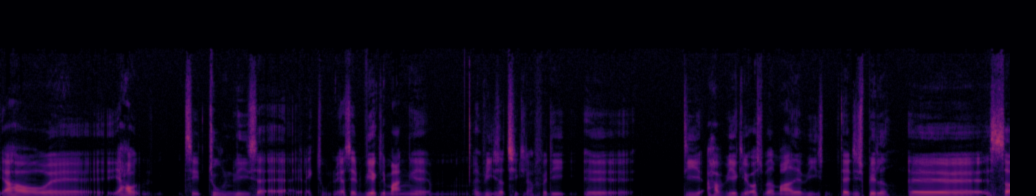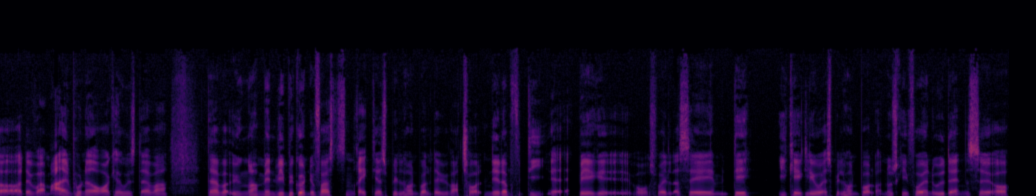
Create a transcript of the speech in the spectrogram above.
jeg har jo, øh, jeg har jo til tusindvis af, eller ikke tusindvis, jeg har set virkelig mange øh, avisartikler, fordi øh, de har virkelig også været meget i avisen, da de spillede. Øh, så det var jeg meget imponeret over, kan jeg huske, da jeg var, da jeg var yngre. Men vi begyndte jo først sådan rigtigt at spille håndbold, da vi var 12. Netop fordi at begge vores forældre sagde, at det i kan ikke leve af at spille håndbold, og nu skal I få en uddannelse, og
